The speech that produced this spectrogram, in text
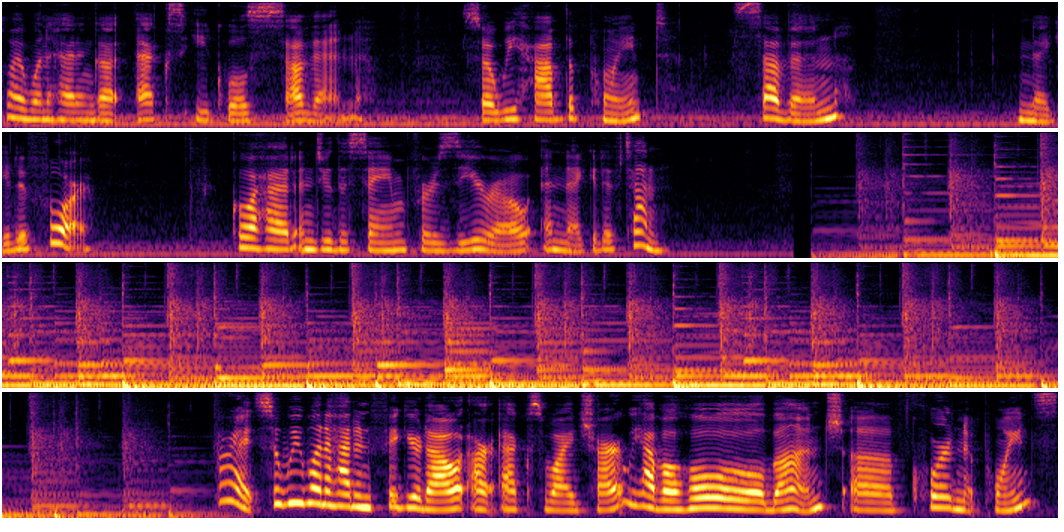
So I went ahead and got x equals 7. So we have the point 7, negative 4. Go ahead and do the same for 0 and negative 10. All right, so we went ahead and figured out our XY chart. We have a whole bunch of coordinate points.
